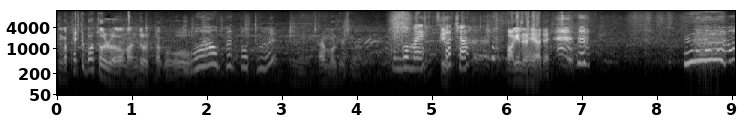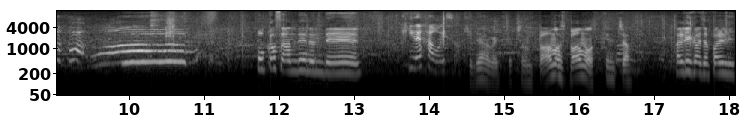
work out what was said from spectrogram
뭔가 페트보틀로 만들었다고. 와우, 펫보틀? 음, 잘 모르겠지만 궁금해. 네. 가차. 확인을 해야 돼. 포커스 안 되는데 기대하고 있어. 기대하고 있어. 좀 바모스 바모스 진짜. 빨리 가자 빨리.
